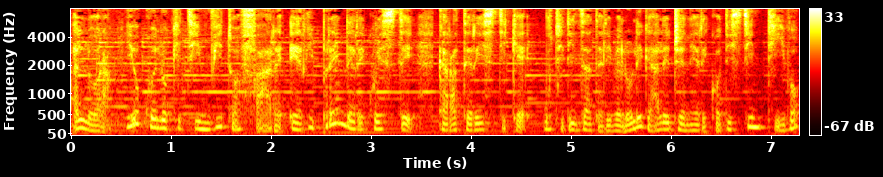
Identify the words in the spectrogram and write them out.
Allora, io quello che ti invito a fare è riprendere queste caratteristiche utilizzate a livello legale, generico, distintivo,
